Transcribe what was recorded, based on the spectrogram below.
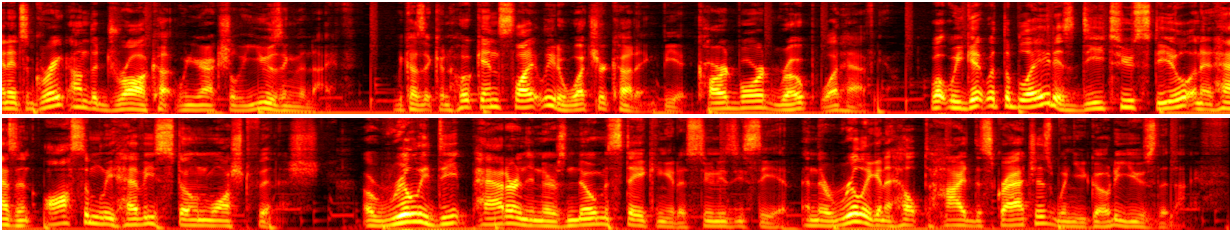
and it's great on the draw cut when you're actually using the knife, because it can hook in slightly to what you're cutting, be it cardboard, rope, what have you. What we get with the blade is D2 steel, and it has an awesomely heavy stone-washed finish. A really deep pattern, and there's no mistaking it as soon as you see it, and they're really going to help to hide the scratches when you go to use the knife.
